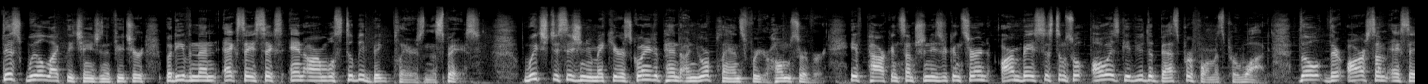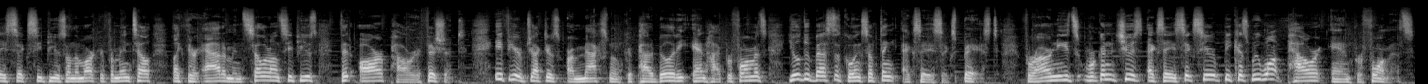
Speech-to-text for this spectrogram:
This will likely change in the future, but even then, x86 and ARM will still be big players in the space. Which decision you make here is going to depend on your plans for your home server. If power consumption is concerned, ARM-based systems will always give you the best performance per watt, though there are some x86 CPUs on the market from Intel, like their Atom and Celeron CPUs, that are power efficient. If your objective are maximum compatibility and high performance, you'll do best with going something x86 based. For our needs, we're going to choose x86 here because we want power and performance.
